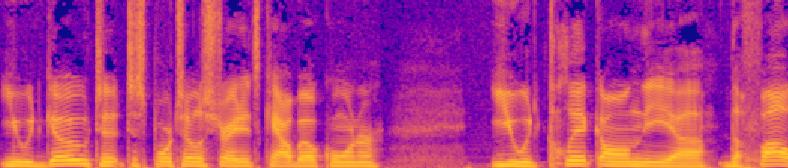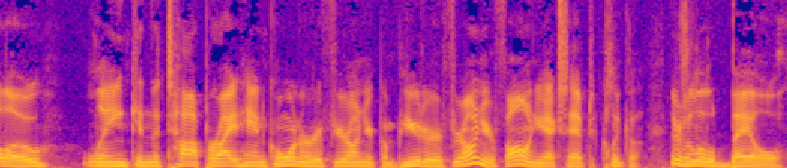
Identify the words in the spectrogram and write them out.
you would go to, to Sports Illustrated's Cowbell Corner, you would click on the uh, the follow link in the top right hand corner if you're on your computer. If you're on your phone, you actually have to click. A, there's a little bell,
